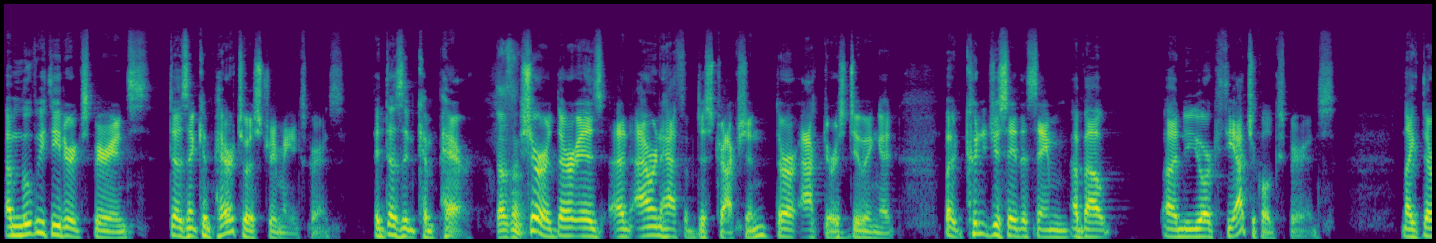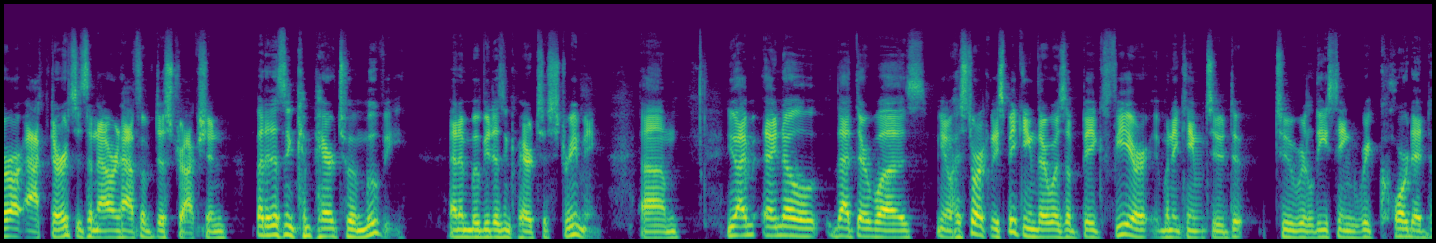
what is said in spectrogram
A movie theater experience doesn't compare to a streaming experience. It doesn't compare. Doesn't Sure, there is an hour and a half of distraction. There are actors doing it, but couldn't you say the same about a New York theatrical experience? Like there are actors, it's an hour and a half of distraction, but it doesn't compare to a movie, and a movie doesn't compare to streaming. Um, you know, I, I know that there was, you know, historically speaking, there was a big fear when it came to to releasing recorded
